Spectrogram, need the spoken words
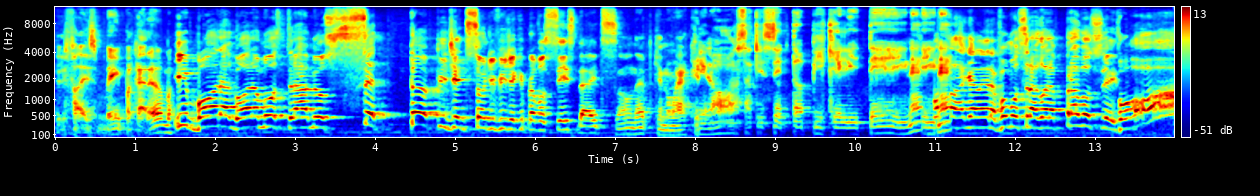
Ele faz bem pra caramba. E bora agora mostrar meu setup setup de edição de vídeo aqui pra vocês da edição, né? Porque não é aquele... Nossa, que setup que ele tem, né? Vamos lá, galera. Vou mostrar agora pra vocês. Bora!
